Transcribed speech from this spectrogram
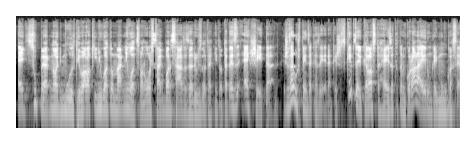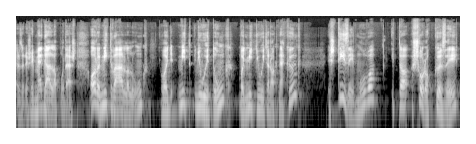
egy szuper nagy multi, valaki nyugaton már 80 országban 100 ezer üzletet nyitott. Tehát ez esélytelen. És az EU-s pénzek érnek. És ezt képzeljük el azt a helyzetet, amikor aláírunk egy munkaszerződést, egy megállapodást, arra, hogy mit vállalunk, vagy mit nyújtunk, vagy mit nyújtanak nekünk, és tíz év múlva itt a sorok közé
